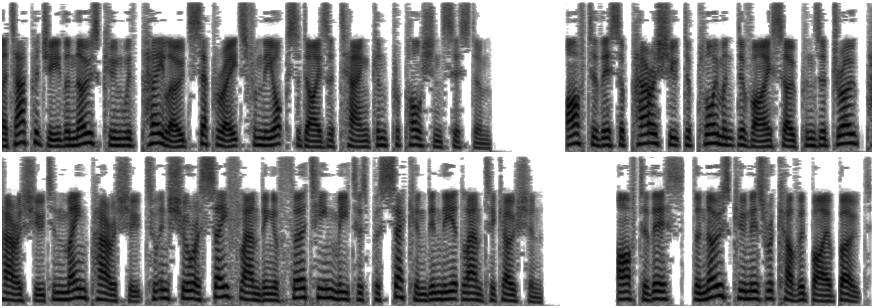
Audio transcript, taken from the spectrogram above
At apogee the nose-cone with payload separates from the oxidizer tank and propulsion system. After this a parachute deployment device opens a drogue parachute and main parachute to ensure a safe landing of 13 meters per second in the Atlantic Ocean. After this, the nose-cone is recovered by a boat.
